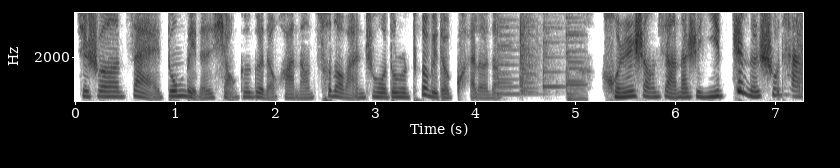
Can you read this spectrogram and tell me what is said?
据说在东北的小哥哥的话呢，搓澡完之后都是特别的快乐的，浑身上下那是一阵的舒坦。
